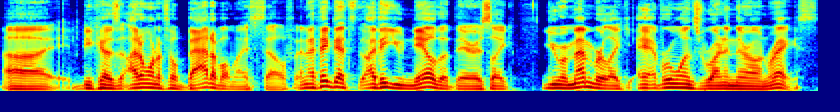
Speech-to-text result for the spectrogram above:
Uh, because I don't want to feel bad about myself. And I think that's I think you nailed it there is like you remember like everyone's running their own race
